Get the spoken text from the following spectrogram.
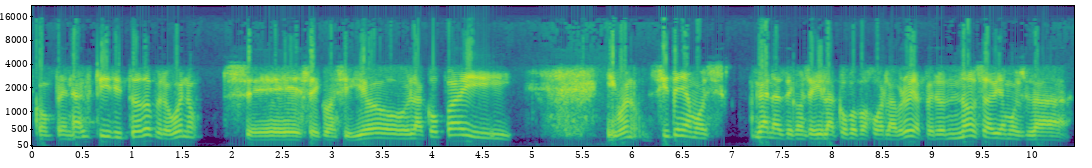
con penaltis y todo, pero bueno, se, se consiguió la copa y, y bueno, sí teníamos ganas de conseguir la copa para jugar la broya, pero no sabíamos la,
